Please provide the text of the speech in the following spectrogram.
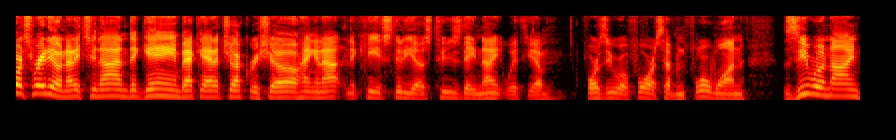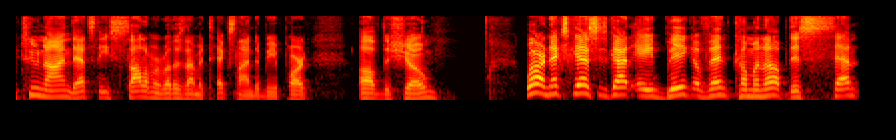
Sports Radio 929 The Game. Back at it. Chuck Show hanging out in the Kia Studios Tuesday night with you. 404 741 0929. That's the Solomon Brothers I'm a text line to be a part of the show. Well, our next guest has got a big event coming up this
